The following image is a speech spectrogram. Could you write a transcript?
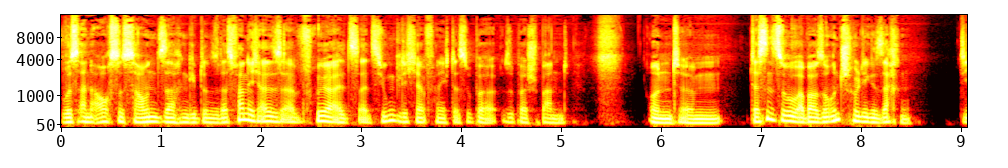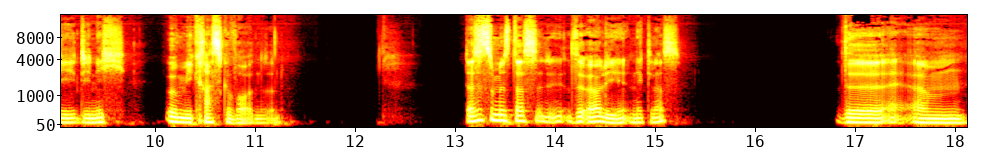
wo es dann auch so Soundsachen gibt und so. Das fand ich alles äh, früher als, als Jugendlicher, fand ich das super, super spannend. Und ähm, das sind so, aber so unschuldige Sachen, die, die nicht irgendwie krass geworden sind. Das ist zumindest das The Early Niklas. The äh, ähm,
